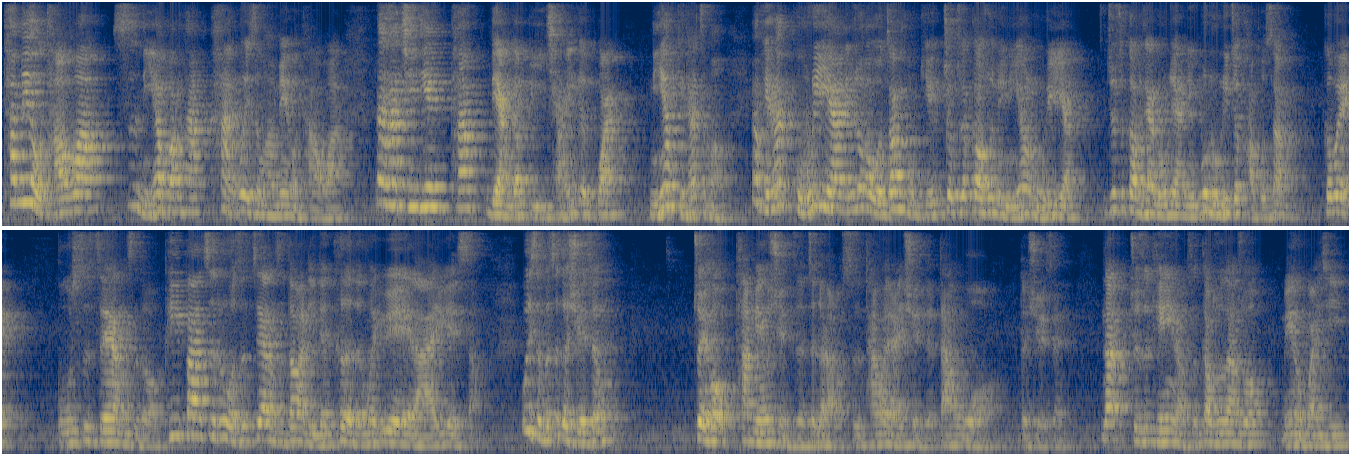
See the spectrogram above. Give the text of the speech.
他没有桃花，是你要帮他看为什么没有桃花。那他今天他两个比抢一个官，你要给他怎么？要给他鼓励啊！你说哦我张普给就是要告诉你你要努力呀，就是告诉他努力啊！你不努力就考不上。各位不是这样子的哦。批八字如果是这样子的话，你的客人会越来越少。为什么这个学生最后他没有选择这个老师，他会来选择当我的学生？那就是天意老师告诉他说没有关系，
